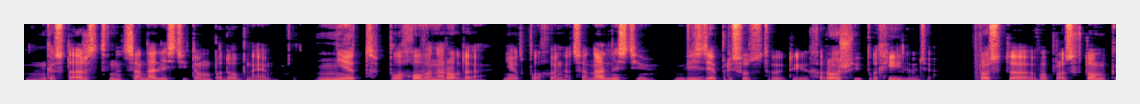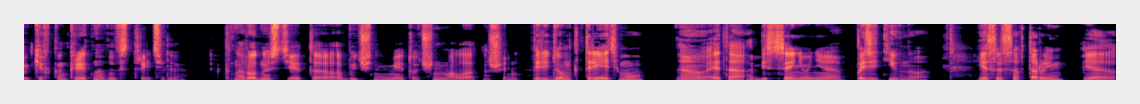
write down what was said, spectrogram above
государств, национальностей и тому подобное. Нет плохого народа, нет плохой национальности, везде присутствуют и хорошие, и плохие люди. Просто вопрос в том, каких конкретно вы встретили. К народности это обычно имеет очень мало отношения. Перейдем к третьему. э, Это обесценивание позитивного. Если со вторым, я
